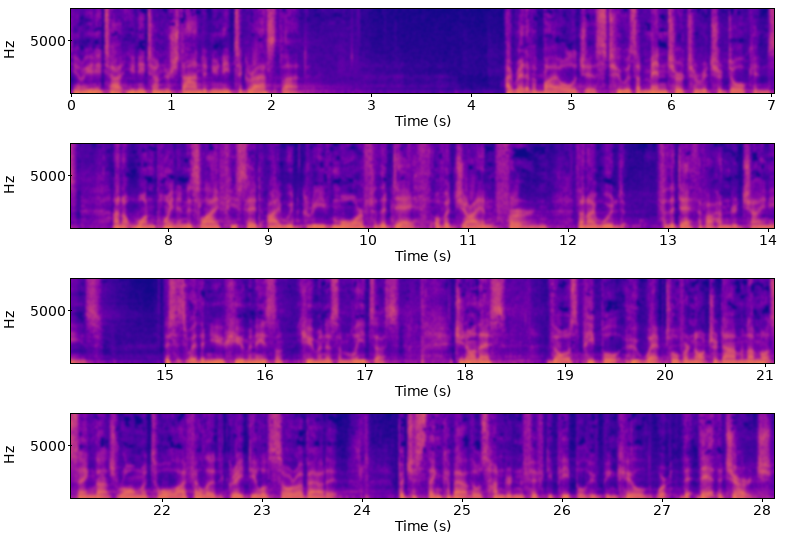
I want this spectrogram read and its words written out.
You know, you need to, you need to understand and you need to grasp that. I read of a biologist who was a mentor to Richard Dawkins, and at one point in his life he said, I would grieve more for the death of a giant fern than I would for the death of 100 Chinese. This is where the new humanism, humanism leads us. Do you know this? Those people who wept over Notre Dame, and I'm not saying that's wrong at all, I felt a great deal of sorrow about it. But just think about those 150 people who've been killed. They're the church,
